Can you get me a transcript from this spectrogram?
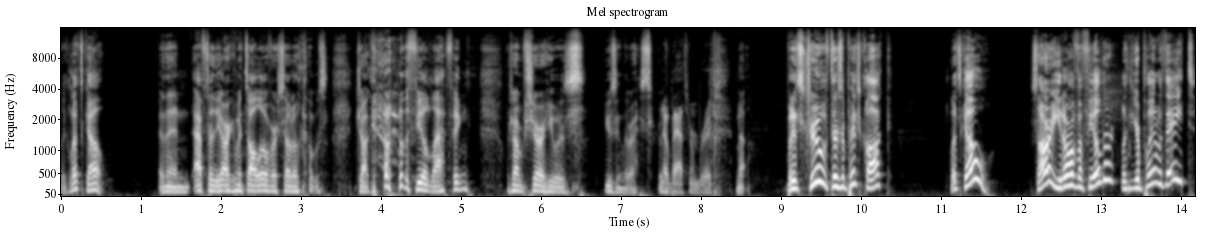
Like, let's go." And then after the argument's all over, Soto comes jogging out of the field laughing, which I'm sure he was using the restroom. No bathroom break. No, but it's true. If there's a pitch clock, let's go. Sorry, you don't have a fielder. You're playing with eight.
